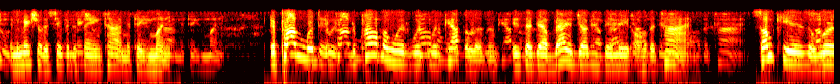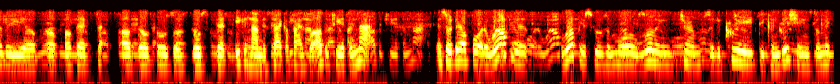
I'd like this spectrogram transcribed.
and to make sure they're safe at the same time, it takes money. The problem with the, the problem with, with, with capitalism is that there are value judgments being made all the time. Some kids are worthy of, of, of that of those, those, those, those that economic sacrifice, but other kids are not. And so therefore, the wealthier wealthier schools are more willing in terms of to create the conditions to make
